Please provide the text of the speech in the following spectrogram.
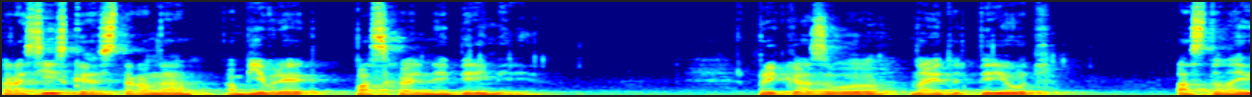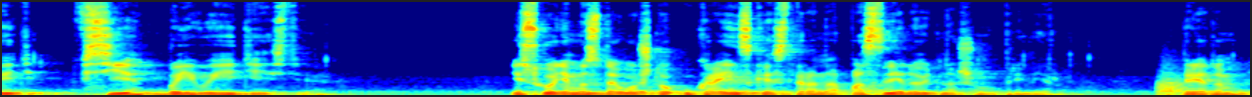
Российская сторона объявляет пасхальное перемирие. Приказываю на этот период остановить все боевые действия. Исходим из того, что украинская сторона последует нашему примеру. При этом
